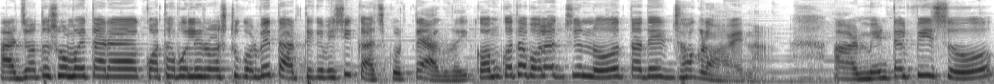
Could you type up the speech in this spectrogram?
আর যত সময় তারা কথা বলে নষ্ট করবে, তার থেকে বেশি কাজ করতে আগ্রহী। কম কথা বলার জন্য তাদের ঝগড়া হয় না। আর মেন্টাল পিসও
